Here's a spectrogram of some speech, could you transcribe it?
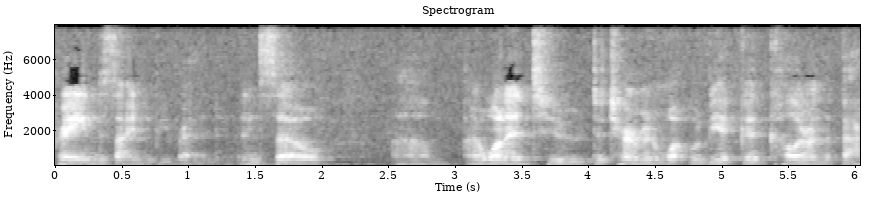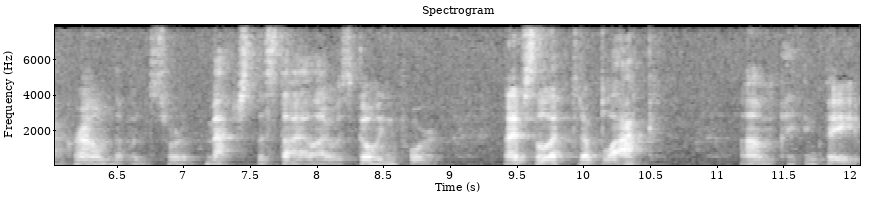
crane design to be red. And so um, I wanted to determine what would be a good color on the background that would sort of match the style I was going for. I've selected a black. Um, I think they,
